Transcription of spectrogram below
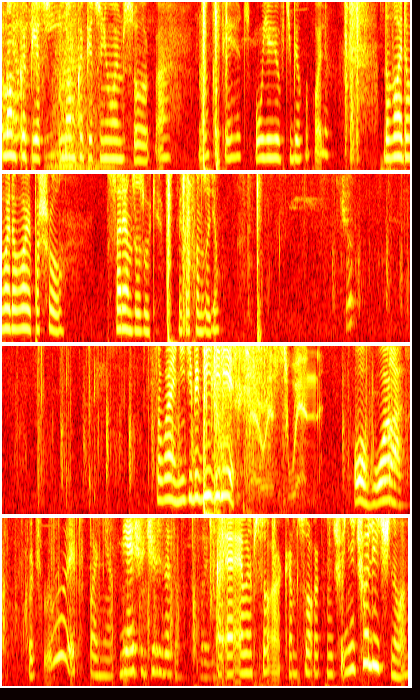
Нам капец, нам капец, у него М40, а? Нам капец. Ой-ой-ой, в тебе попали. Давай, давай, давай, пошел. Сорян за звуки. Микрофон задел. Чё? Вставай, они тебя видели. Ого. Как? Хочу, ну, это понятно. Меня еще через этот провели. Э, э, М40, М40, ничего, ничего личного.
